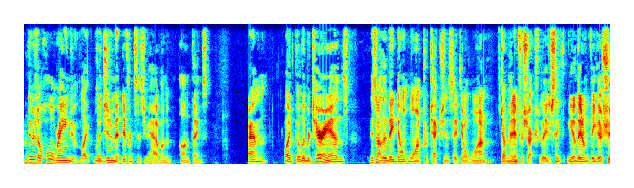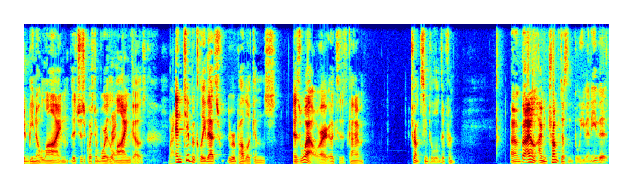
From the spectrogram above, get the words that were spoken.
there's a whole range of like legitimate differences you have on on things. Um, like the libertarians, it's not that they don't want protections, they don't want government infrastructure. They just think, you know, they don't think there should be no line. It's just a question of where the Right. line goes. Right. And typically that's the Republicans as well, right? Like it's kind of Trump seems a little different. Um, but I don't. I mean, Trump doesn't believe any of it.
